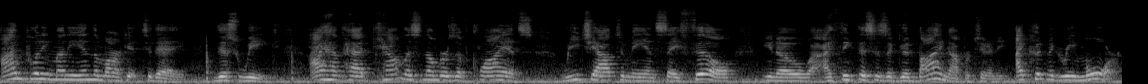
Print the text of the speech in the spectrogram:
I'm putting money in the market today, this week. I have had countless numbers of clients reach out to me and say, Phil, you know, I think this is a good buying opportunity. I couldn't agree more.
